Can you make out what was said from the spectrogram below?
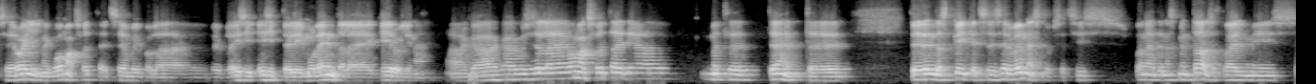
see roll nagu omaks võtta, et see on võib-olla, võib-olla esi, esiti oli mulle endale keeruline, aga, aga kui sa selle omaks võtad ja mõtled, et jah, et teed endast kõik, et see serv õnnestuks, et siis paned ennast mentaalselt valmis,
